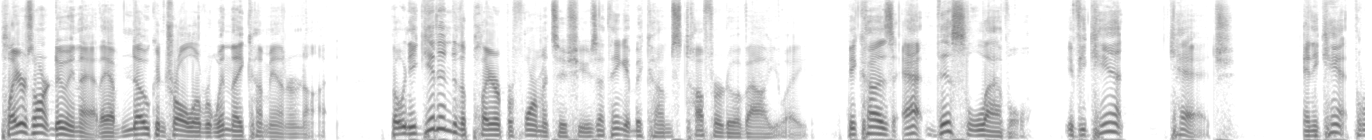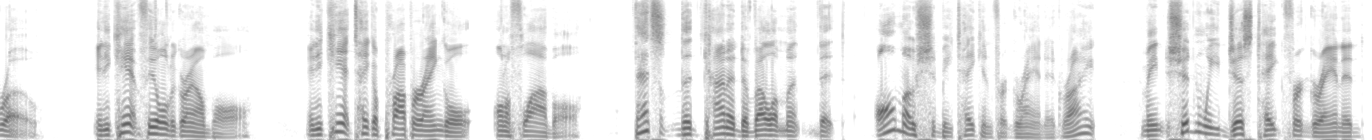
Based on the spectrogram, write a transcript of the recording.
players aren't doing that. They have no control over when they come in or not. But when you get into the player performance issues, I think it becomes tougher to evaluate because at this level, if you can't catch and you can't throw and you can't field a ground ball and you can't take a proper angle on a fly ball, that's the kind of development that almost should be taken for granted, right? I mean, shouldn't we just take for granted?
